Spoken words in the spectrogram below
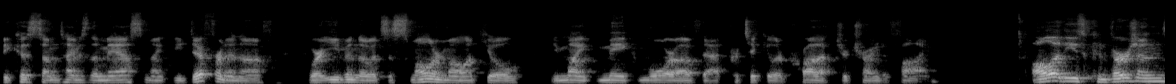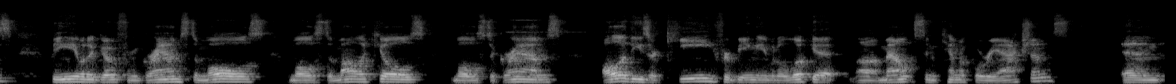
because sometimes the mass might be different enough where even though it's a smaller molecule, you might make more of that particular product you're trying to find. All of these conversions, being able to go from grams to moles, moles to molecules, moles to grams, all of these are key for being able to look at uh, amounts in chemical reactions. And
